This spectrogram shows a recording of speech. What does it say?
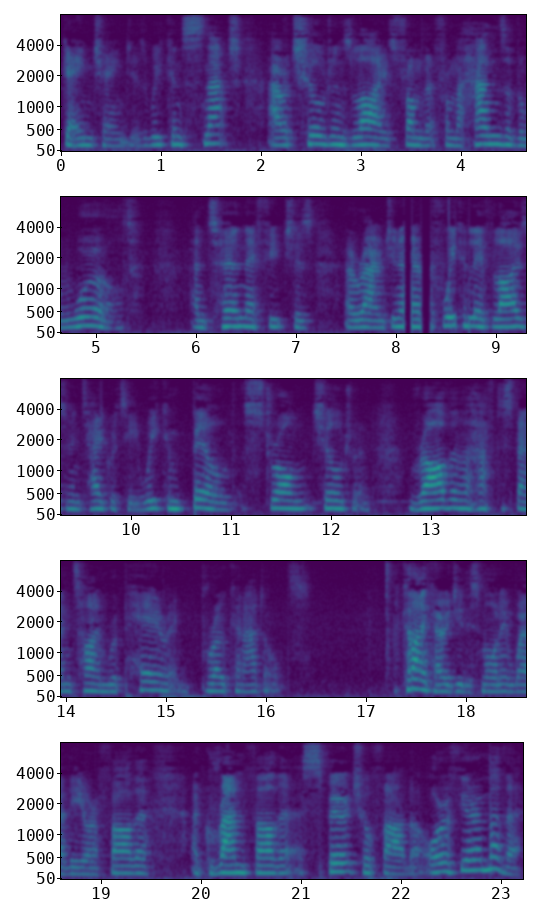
game changers. We can snatch our children's lives from the, from the hands of the world and turn their futures around. You know, if we can live lives of integrity, we can build strong children rather than have to spend time repairing broken adults. Can I encourage you this morning, whether you're a father, a grandfather, a spiritual father, or if you're a mother,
